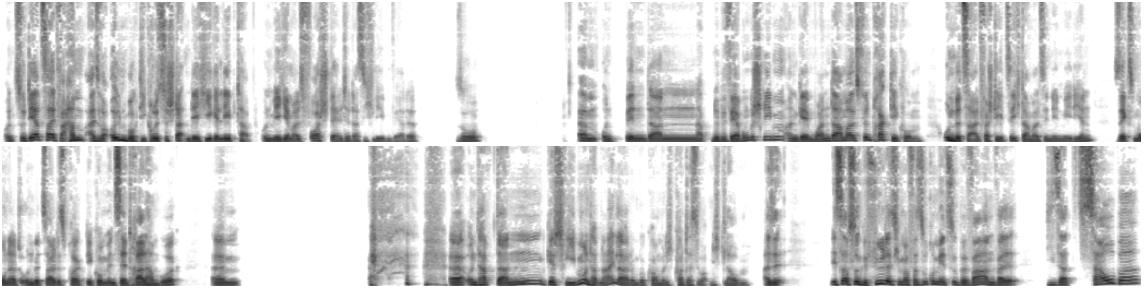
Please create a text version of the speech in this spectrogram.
und zu der Zeit war, haben, also war Oldenburg die größte Stadt, in der ich je gelebt habe und mir jemals vorstellte, dass ich leben werde. So. Ähm, und bin dann, hab eine Bewerbung geschrieben an Game One damals für ein Praktikum. Unbezahlt, versteht sich, damals in den Medien. Sechs Monate unbezahltes Praktikum in Zentralhamburg. Ähm, äh, und habe dann geschrieben und habe eine Einladung bekommen und ich konnte das überhaupt nicht glauben. Also ist auch so ein Gefühl, dass ich immer versuche mir zu bewahren, weil dieser Zauber,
